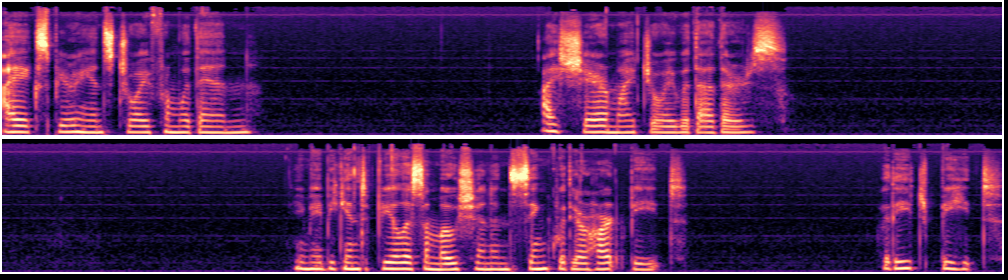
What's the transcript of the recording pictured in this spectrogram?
I experience joy from within. I share my joy with others. You may begin to feel this emotion in sync with your heartbeat. With each beat,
